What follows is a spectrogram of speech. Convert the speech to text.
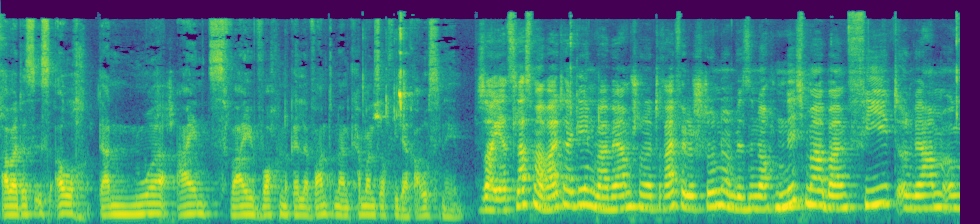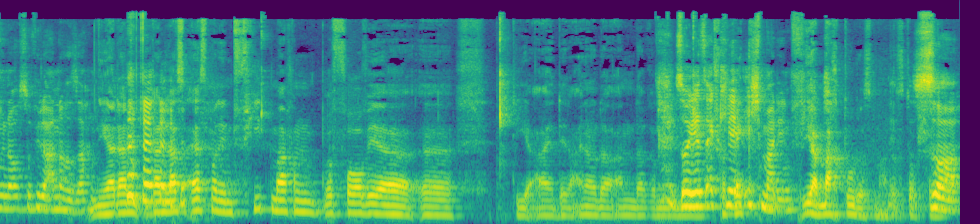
Aber das ist auch dann nur ein, zwei Wochen relevant und dann kann man es auch wieder rausnehmen. So, jetzt lass mal weitergehen, weil wir haben schon eine Dreiviertelstunde und wir sind noch nicht mal beim Feed und wir haben irgendwie noch so viele andere Sachen. Ja, dann, dann lass erstmal den Feed machen, bevor wir äh, die, den einen oder anderen. So, jetzt erkläre ich mal den Feed. Ja, mach du das mal. Das so.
